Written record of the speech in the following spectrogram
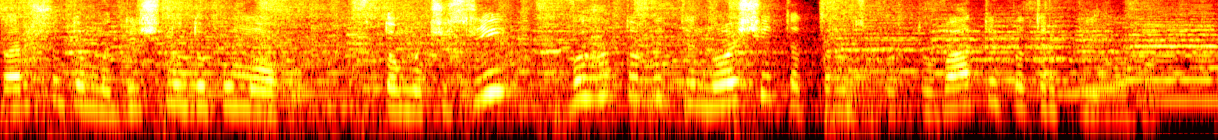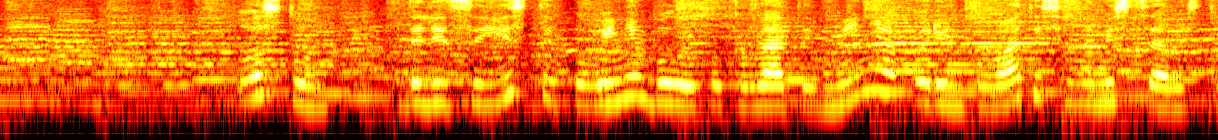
першу домедичну допомогу, в тому числі виготовити ноші та транспортувати потерпілого. Пластун, де ліцеїсти повинні були показати вміння орієнтуватися на місцевості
